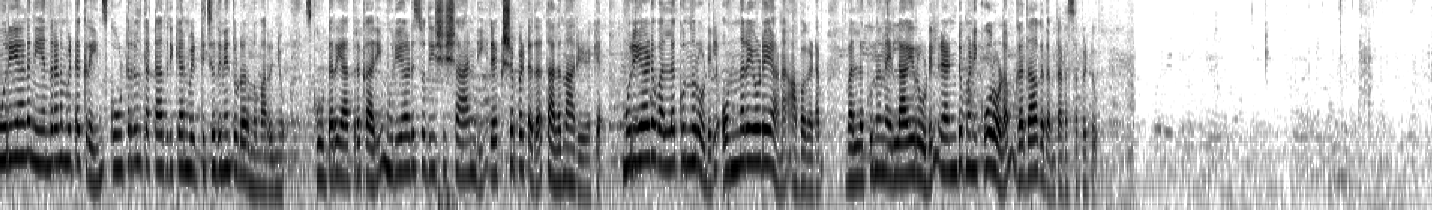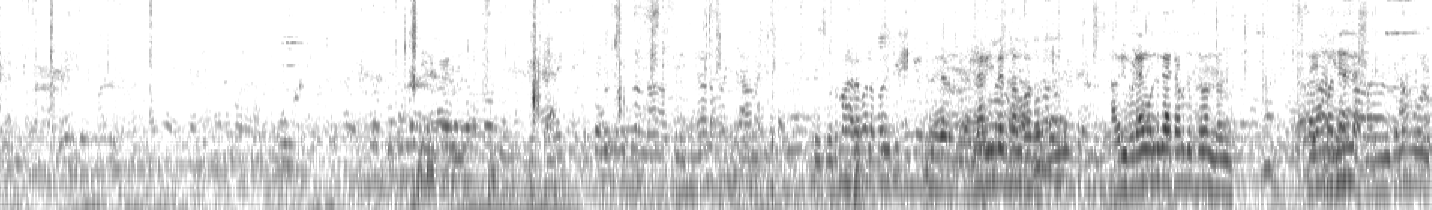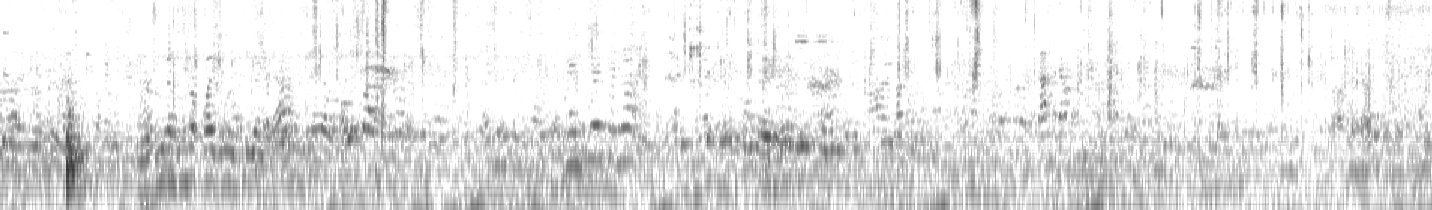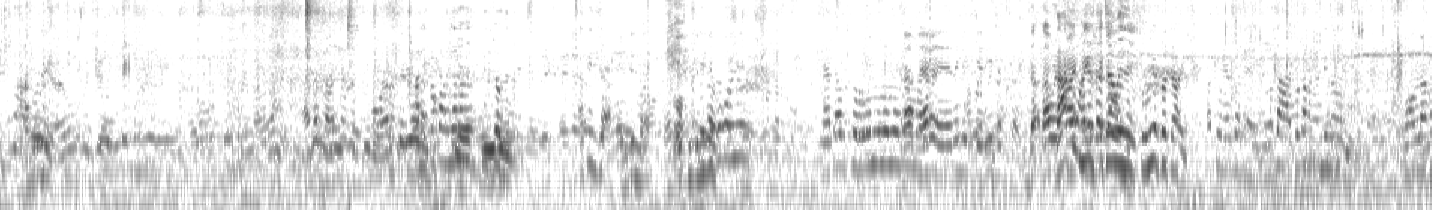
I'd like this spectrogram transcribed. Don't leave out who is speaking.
Speaker 1: മുരിയാട് നിയന്ത്രണം വിട്ട ക്രെയിൻ സ്കൂട്ടറിൽ തട്ടാതിരിക്കാൻ വെട്ടിച്ചതിനെ തുടർന്ന് മറിഞ്ഞു സ്കൂട്ടർ യാത്രക്കാരി മുരിയാട് സ്വദേശി ഷാൻഡി രക്ഷപ്പെട്ടത് തലനാരിഴയ്ക്ക്. മുരിയാട് വല്ലക്കുന്ന് റോഡിൽ ഒന്നരയോടെയാണ് അപകടം. വല്ലക്കുന്ന് നെല്ലായി റോഡിൽ രണ്ട് മണിക്കൂറോളം ഗതാഗതം തടസ്സപ്പെട്ടു.
Speaker 2: അറിയില്ല സംഭവം അവരിവിടെ കൊണ്ട് കയറ്റാൻ ഉദ്ദേശിച്ച് വന്നു മതിയല്ല മതിയെല്ലാം പോകും
Speaker 3: തുണി എടുത്ത് വെച്ചാൽ മതി തുണി എടുത്ത് വെച്ചാൽ മതി ആ തുണി എടുത്ത് വെച്ചാൽ മതി ഇവിടുത്തെ ആൾക്കൂട്ടം കണ്ടിട്ടുണ്ടാവും മോഹൻലാൽ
